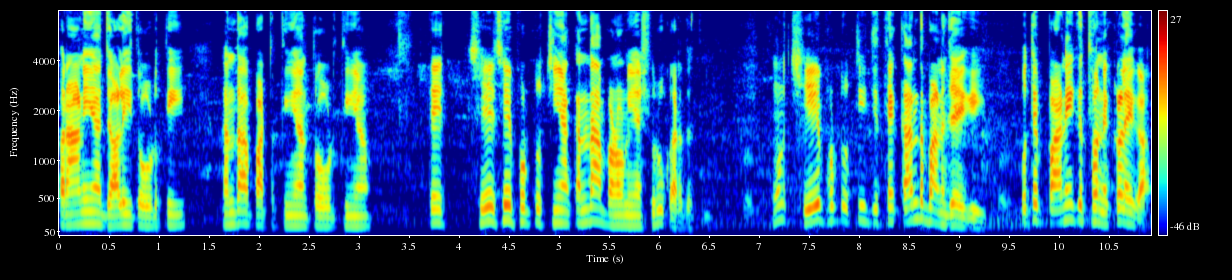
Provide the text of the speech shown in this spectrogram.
ਪੁਰਾਣੀਆਂ ਜਾਲੀ ਤੋੜਤੀ, ਕੰਧਾਂ ਪੱਟਤੀਆਂ, ਤੋੜਤੀਆਂ ਤੇ 6-6 ਫੁੱਟ ਉੱਚੀਆਂ ਕੰਧਾਂ ਬਣਾਉਣੀਆਂ ਸ਼ੁਰੂ ਕਰ ਦਿੱਤੀਆਂ। ਹੁਣ 6 ਫੁੱਟ ਉੱਚੀ ਜਿੱਥੇ ਕੰਧ ਬਣ ਜਾਏਗੀ ਉੱਥੇ ਪਾਣੀ ਕਿੱਥੋਂ ਨਿਕਲੇਗਾ?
